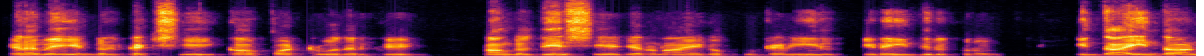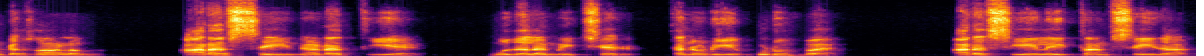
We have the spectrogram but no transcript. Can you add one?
எனவே எங்கள் கட்சியை காப்பாற்றுவதற்கு நாங்கள் தேசிய ஜனநாயக கூட்டணியில் இணைந்திருக்கிறோம். இந்த ஐந்தாண்டு காலம் அரசை நடத்திய முதலமைச்சர் தன்னுடைய குடும்ப அரசியலை தான் செய்தார்.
